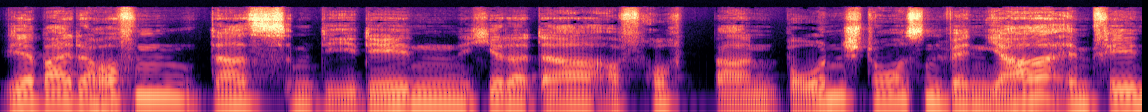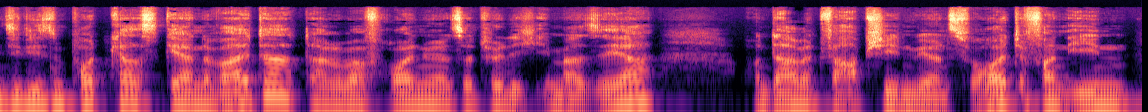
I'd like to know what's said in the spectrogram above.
Wir beide hoffen, dass die Ideen hier oder da auf fruchtbaren Boden stoßen. Wenn ja, empfehlen Sie diesen Podcast gerne weiter. Darüber freuen wir uns natürlich immer sehr. Und damit verabschieden wir uns für heute von Ihnen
